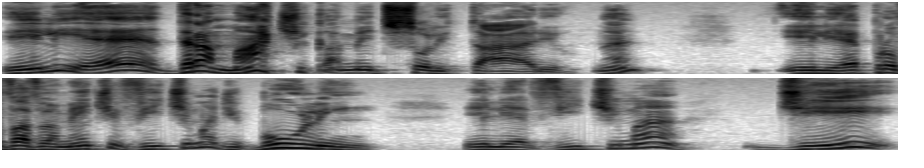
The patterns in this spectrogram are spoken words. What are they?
ele é dramaticamente solitário, né? Ele é provavelmente vítima de bullying, ele é vítima de,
